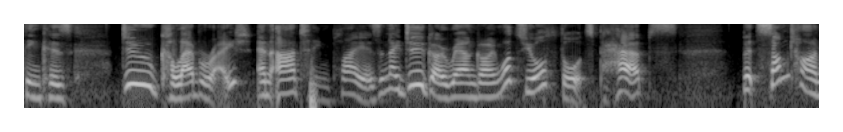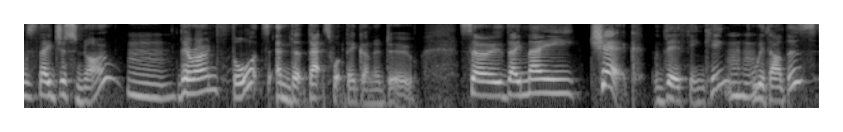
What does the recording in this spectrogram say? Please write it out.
thinkers do collaborate and are team players, and they do go around going, "What's your thoughts?" Perhaps. But sometimes they just know their own thoughts and that that's what they're going to do. So they may check their thinking with others,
